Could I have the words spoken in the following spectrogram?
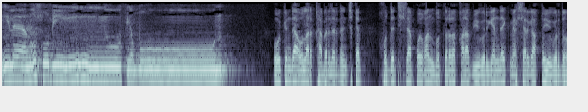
إلى نصب يوفضون u kunda ular qabrlardan chiqib xuddi tiklab qo'ygan butlarga qarab yugurgandek mahshargohga yugurdi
